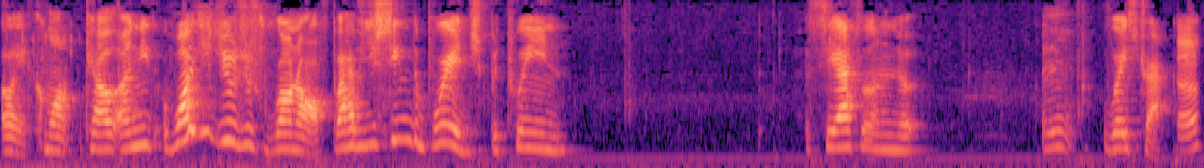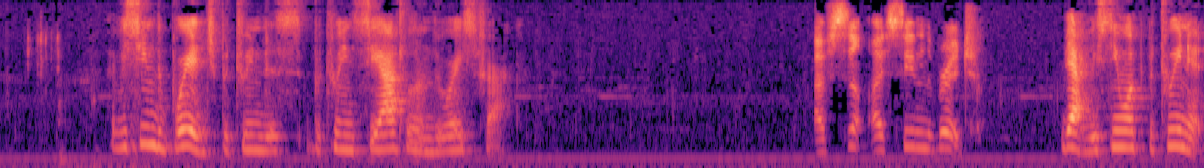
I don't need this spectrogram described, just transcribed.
Okay, come on, Cal. I need. Why did you just run off? But have you seen the bridge between Seattle and the uh, racetrack? Huh? Have you seen the bridge between this between Seattle and the racetrack? I've se- I've seen the bridge. Yeah. Have you seen what's between it?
